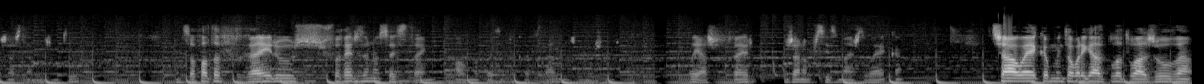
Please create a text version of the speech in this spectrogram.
Já está mesmo tudo. Só falta ferreiros. Ferreiros eu não sei se tenho alguma coisa para carregar, mas vamos ver. Aliás, ferreiro já não preciso mais do ECA. Tchau ECA, muito obrigado pela tua ajuda.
